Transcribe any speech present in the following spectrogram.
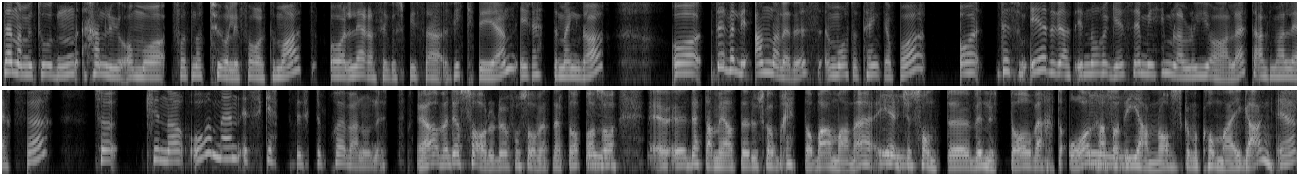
Denne metoden handler jo om å få et naturlig forhold til mat, og lære seg å spise riktig igjen, i rette mengder. Og det er veldig annerledes måte å tenke på. Og det som er det, er at i Norge så er vi himla lojale til alt vi har lært før. Så kvinner og menn er skeptiske til å prøve noe nytt. Ja, men der sa du det for så vidt nettopp. Altså, eh, dette med at du skal brette opp armene, er det ikke sånt eh, ved nyttår hvert år? Altså at i januar så skal vi komme i gang? Ja.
